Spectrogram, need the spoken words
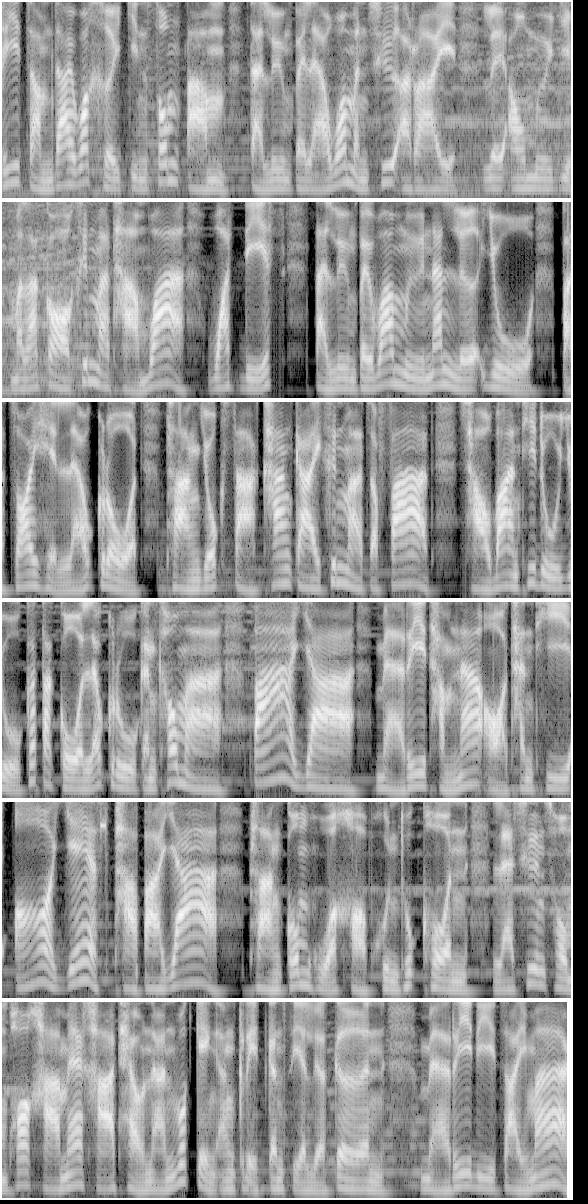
รี่จำได้ว่าเคยกินส้มตำแต่ลืมไปแล้วว่ามันชื่ออะไร เลยเอามือหยิบมะละกอขึ้นมาถามว่า what this แต่ลืมไปว่ามือนั่นเลอะอยู่ป้าจ้อยเห็นแล้วโกรธ พลางยกสากข้างกายขึ้นมาจะฟาด ชาวบ้านที่ดูอยู่ก็ตะโกนแล้วกรูกันเข้ามา ป้ายา แมรี่ทำหน้าอ๋อทันทีอ๋อ yes พาปายาพลางก้มหัวขอบคุณทุกคน และชื่นชมพ่อค้าแม่ค้าแถวนั้นว่าเก่งอังกฤษกันเสียเหลือเกิน แมรี่ดีใจมาก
